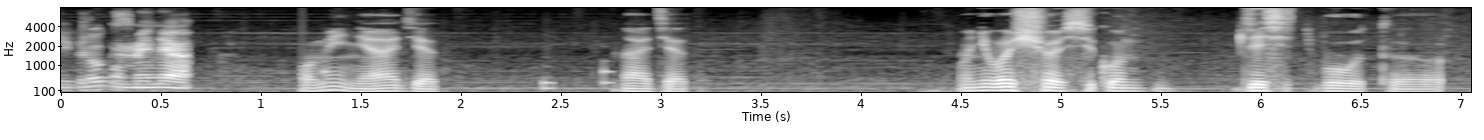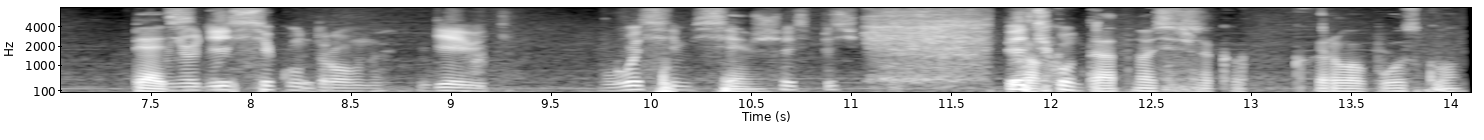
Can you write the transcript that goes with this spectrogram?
Игрок У меня. У меня дед. На, дед. У него еще секунд 10 будут. э, У 5. него 10 секунд ровно. 9. 8, 7, Семь. 6, 5. 5 как секунд. ты относишься к, к кровопуску?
